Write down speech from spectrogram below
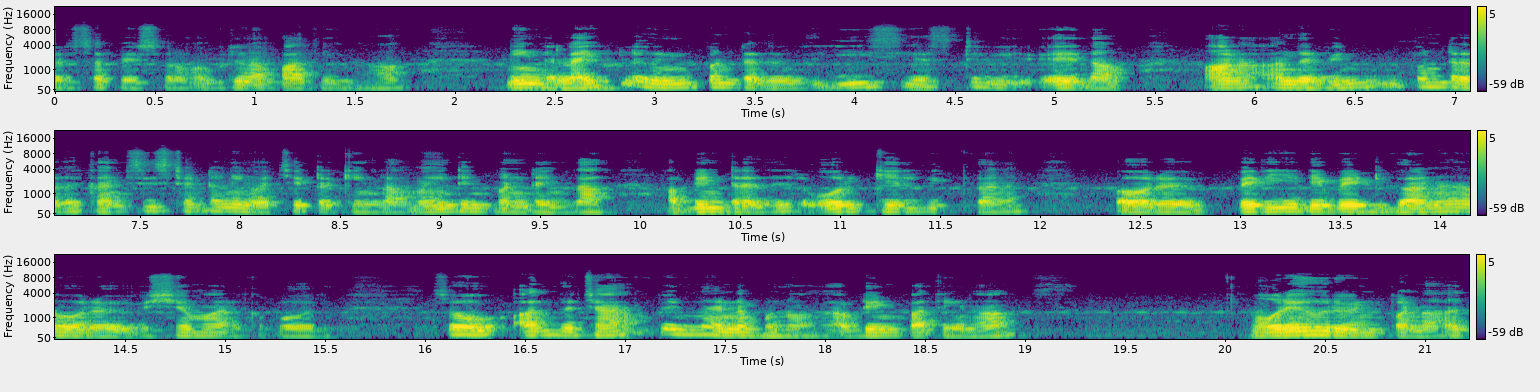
பெருசாக பேசுகிறோம் அப்படிலாம் பார்த்தீங்கன்னா நீங்கள் லைஃப்பில் வின் பண்ணுறது வந்து ஈஸியஸ்ட்டு வே தான். ஆனால் அந்த வின் பண்ணுறத கன்சிஸ்டண்ட்டாக நீங்கள் வச்சிட்ருக்கீங்களா மெயின்டைன் பண்ணுறீங்களா அப்படின்றது ஒரு கேள்விக்கான ஒரு பெரிய டிபேட்டுக்கான ஒரு விஷயமா இருக்க போகுது. ஸோ அந்த சாம்பியன்னா என்ன பண்ணுவாங்க? அப்படின்னு பார்த்தீங்கன்னா ஒரே ஒரு வின் பண்ணால் அது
